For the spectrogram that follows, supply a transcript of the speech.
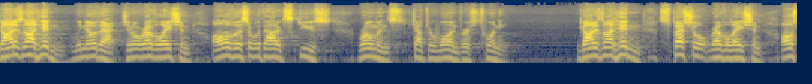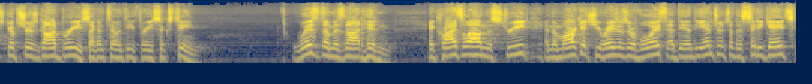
God is not hidden. We know that. General revelation. All of us are without excuse. Romans chapter 1, verse 20. God is not hidden. Special revelation. All scripture is God breathed. 2 Timothy 3:16. Wisdom is not hidden. It cries aloud in the street, in the market, she raises her voice. At the, the entrance of the city gates,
